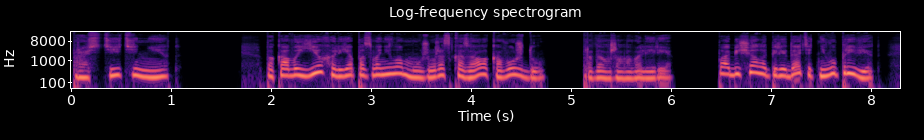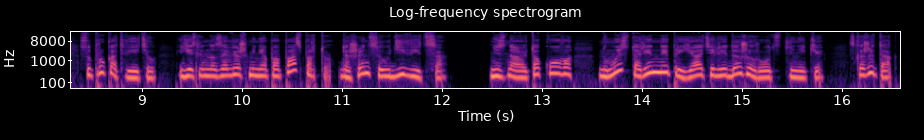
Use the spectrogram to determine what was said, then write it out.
Простите, нет. Пока вы ехали, я позвонила мужу, рассказала, кого жду, продолжала Валерия. Пообещала передать от него привет. Супруг ответил, если назовешь меня по паспорту, Дашенцы удивится. Не знаю такого, но мы старинные приятели и даже родственники. Скажи так,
